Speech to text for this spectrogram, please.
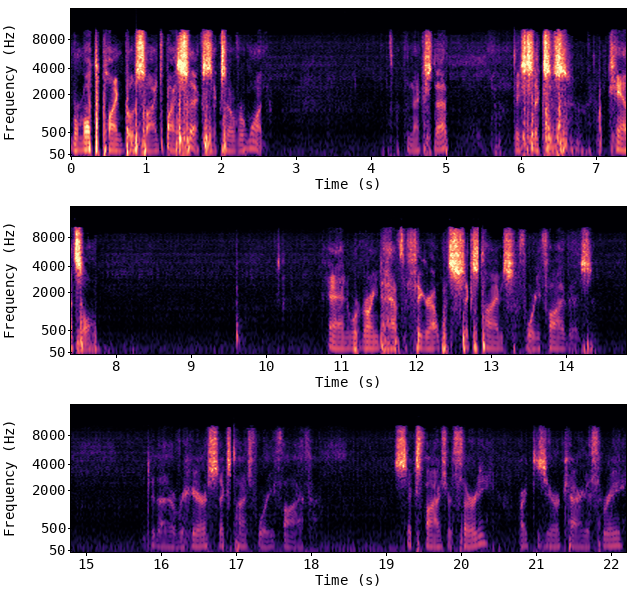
we're multiplying both sides by 6, 6 over 1. The next step, the 6's cancel. And we're going to have to figure out what 6 times 45 is. Do that over here, 6 times 45. 6 fives are 30, right to 0, carry to 3.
